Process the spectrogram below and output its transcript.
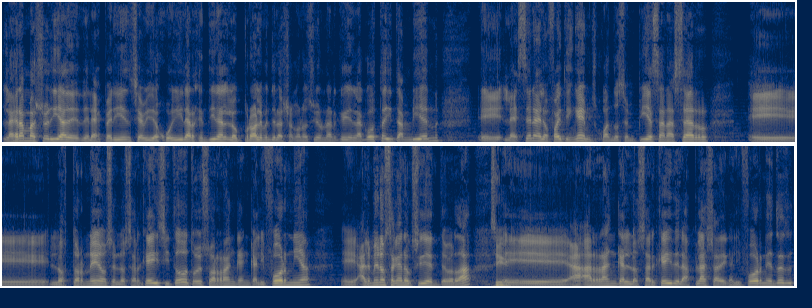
La gran mayoría de, de la experiencia videojueguil argentina lo, probablemente lo haya conocido en un arcade en la costa y también eh, la escena de los fighting games, cuando se empiezan a hacer eh, los torneos en los arcades y todo, todo eso arranca en California, eh, al menos acá en Occidente, ¿verdad? Sí. Eh, a- arranca en los arcades de las playas de California. Entonces,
